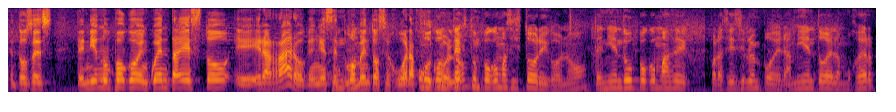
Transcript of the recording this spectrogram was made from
Entonces, teniendo un poco en cuenta esto, eh, era raro que en ese Un momento se jugara un fútbol. ¿no? contexto un poco más histórico, ¿no? Teniendo un poco más de, por así decirlo, empoderamiento de la mujer,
